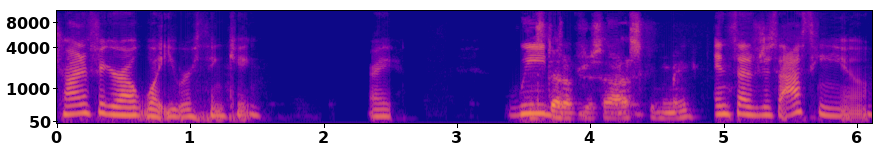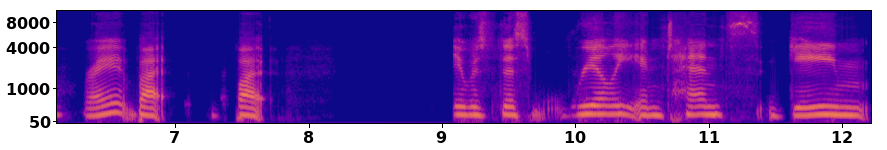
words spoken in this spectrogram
trying to figure out what you were thinking right we Instead of just asking me. instead of just asking you right but but it was this really intense game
